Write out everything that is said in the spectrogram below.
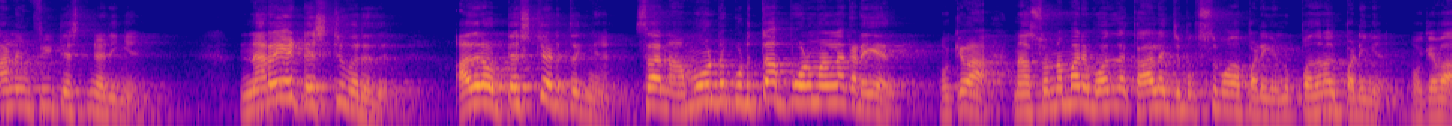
ஆன்லைன் ஃப்ரீ டெஸ்ட்னு அடிங்க. நிறைய டெஸ்ட் வருது. அதில் ஒரு டெஸ்ட் எடுத்துக்கங்க. சார் நான் அமௌண்ட்டு கொடுத்தா போகணுமாலாம் கிடையாது. ஓகேவா நான் சொன்ன மாதிரி முதல்ல காலேஜ் புக்ஸ் முதல்ல படிங்க. முப்பது நாள் படிங்க. ஓகேவா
